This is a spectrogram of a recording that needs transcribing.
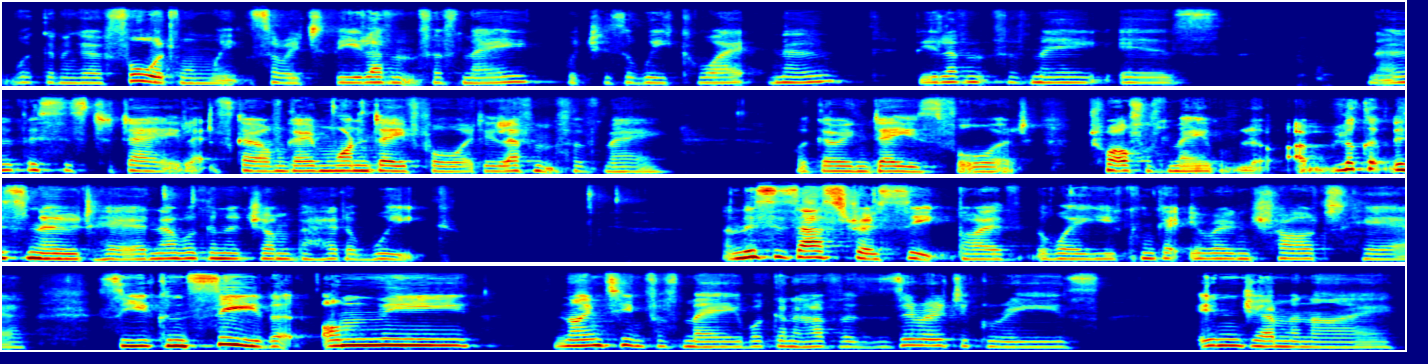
we're going to go forward one week, sorry, to the 11th of May, which is a week away. No, the 11th of May is, no, this is today. Let's go, I'm going one day forward, 11th of May. We're going days forward. 12th of May, look, um, look at this node here. Now we're going to jump ahead a week. And this is AstroSeek, by the way, you can get your own chart here. So you can see that on the 19th of May, we're going to have a zero degrees in Gemini,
